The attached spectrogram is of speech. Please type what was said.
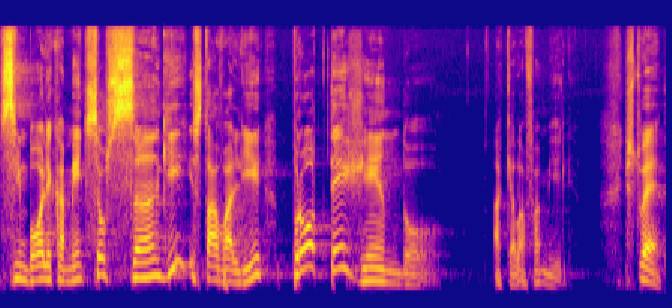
Simbolicamente, seu sangue estava ali protegendo aquela família. Isto é,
